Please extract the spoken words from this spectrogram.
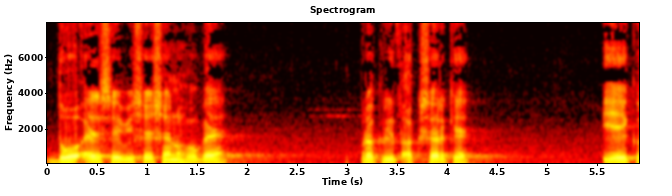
दो ऐसे विशेषण हो गए प्रकृत अक्षर के। एक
